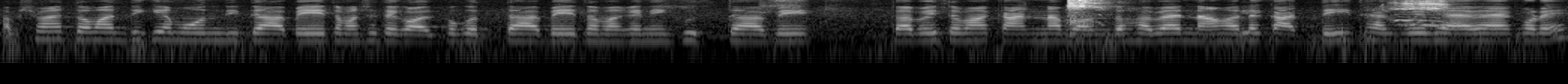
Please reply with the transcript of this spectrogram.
সবসময় তোমার দিকে মন দিতে হবে, তোমার সাথে গল্প করতে হবে, তোমাকে নিয়ে ঘুরতে হবে, তবেই তোমার কান্না বন্ধ হবে, আর না হলে কাঁদতেই থাকবে ভ্যা ভ্যা করে।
